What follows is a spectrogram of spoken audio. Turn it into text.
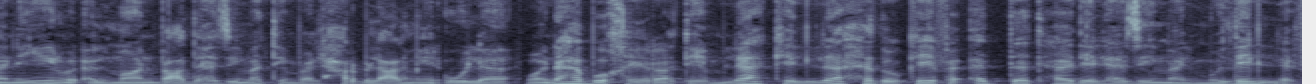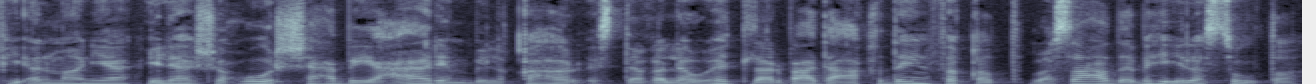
العثمانيين والألمان بعد هزيمتهم في الحرب العالمية الأولى ونهبوا خيراتهم. لكن لاحظوا كيف أدت هذه الهزيمة المذلة في ألمانيا إلى شعور شعبي عارم بالقهر. استغله هتلر بعد عقدين فقط وصعد به إلى السلطة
